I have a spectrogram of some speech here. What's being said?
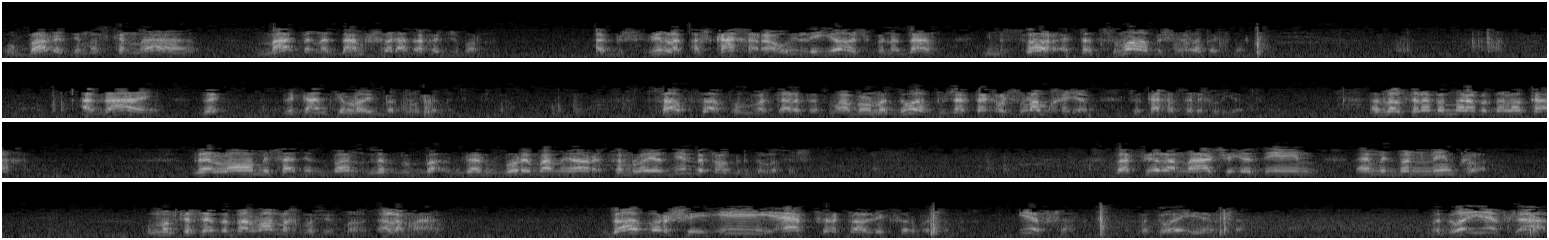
הוא בא לזה מסקנה מה בן אדם שורה בקדוש ברוך אז בשביל, אז ככה ראוי להיות שבן אדם ימסור את עצמו בשביל הקדוש ברוך אזי, וגם כן לא יתבטלו כזה. סוף סוף הוא מבטל את עצמו, אבל מדוע? שהשכל שלו מחייב שככה צריך להיות. אז לא תראה במראה, אבל זה לא ככה. זה לא מסעדת בון, זה בורים במאורץ, הם לא יודעים בכלל בגדולות השם. ואפילו מה שיודעים, הם מתבוננים כלל. ומבטחי דבר לא מחמוס התבוננות, אלא מה? דובר שאי אפשר כלל לכפר בשמח. אי אפשר. מדוע אי אפשר? מדוע אי אפשר?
